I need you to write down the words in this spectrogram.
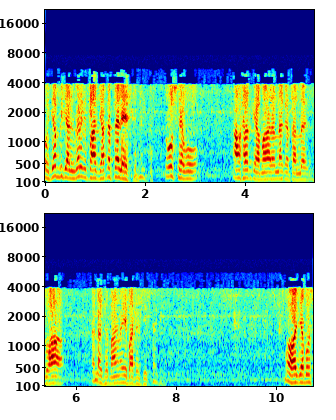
تو جب بھی جادوگر کے پاس جاتا پہلے اس سے ملتا تو اس سے وہ آخرت کے ہمارا اللہ کا تعلق، دعا، اللہ سے مانگنا، یہ باتیں سیکھتا گیا اور جب اس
